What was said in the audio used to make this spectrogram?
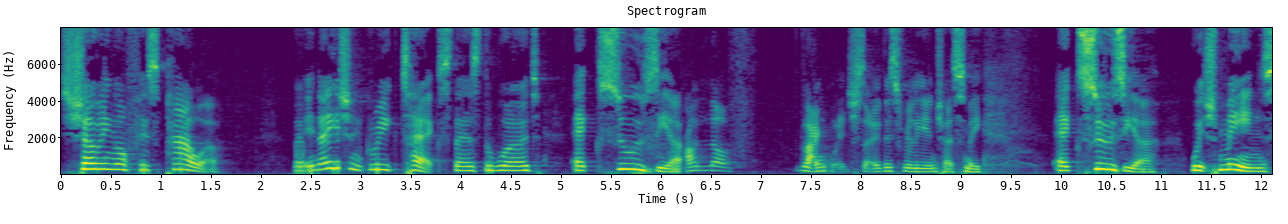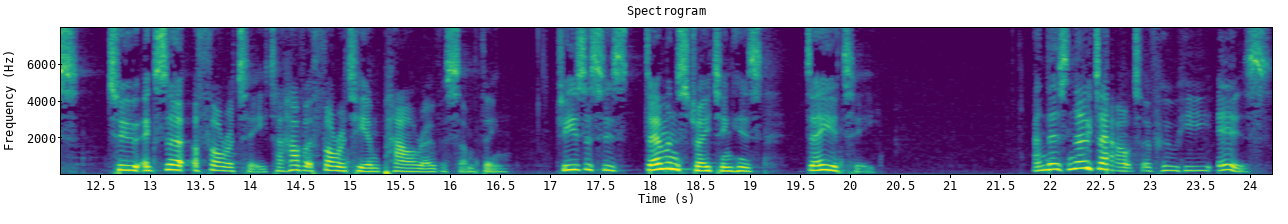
showing off his power. But in ancient Greek texts, there's the word exousia. I love language, so this really interests me. Exousia, which means to exert authority, to have authority and power over something. Jesus is demonstrating his deity. And there's no doubt of who he is.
